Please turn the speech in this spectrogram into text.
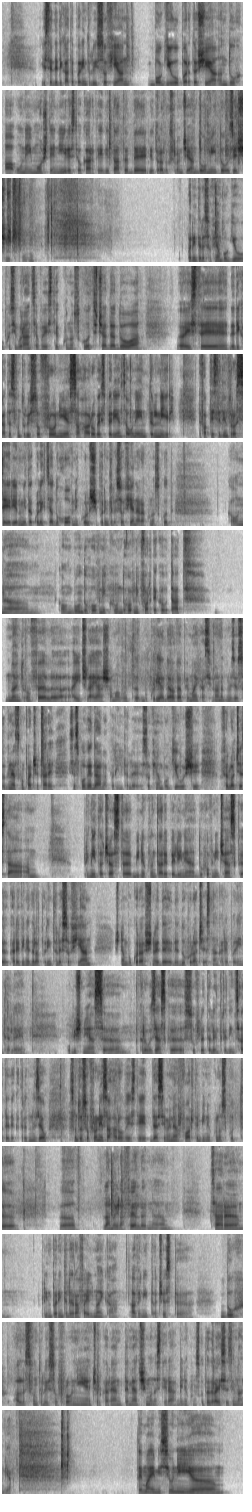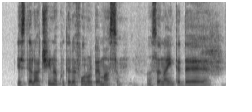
este dedicată părintelui Sofian Boghiu, Părtășia în duh a unei moșteniri. Este o carte editată de editura Doxologia în 2021. Părintele Sofian Boghiu cu siguranță vă este cunoscut. Cea de-a doua Uh, este dedicată Sfântului Sofronie Saharov, experiența unei întâlniri. De fapt, este dintr-o serie numită Colecția Duhovnicul și Părintele Sofian era cunoscut ca un, uh, ca un bun duhovnic, un duhovnic foarte căutat. Noi, într-un fel, uh, aici la Iași am avut bucuria de a avea pe Maica Siloana, Dumnezeu să o în pace, care se spovedea la Părintele Sofian Boghiu și în felul acesta am primit această binecuvântare pe linia duhovnicească care vine de la Părintele Sofian și ne-am bucurat și noi de, de Duhul acesta în care Părintele obișnuia să călăuzească sufletele încredințate de către Dumnezeu. Sfântul Sofronie Saharov este de asemenea foarte bine cunoscut uh, uh, la noi la fel în uh, țară prin Părintele Rafael Noica a venit acest duh al Sfântului Sofronie, cel care a întemeiat și mănăstirea binecunoscută de la Essex din Anglia. Tema emisiunii uh, este la cină cu telefonul pe masă. Însă înainte de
